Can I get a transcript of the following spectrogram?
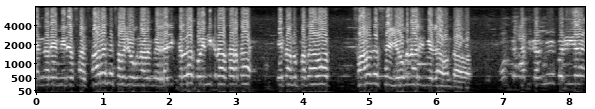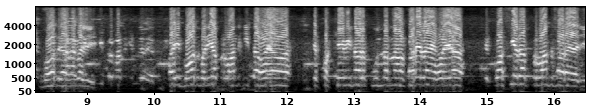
ਐਨਆਰਏ ਵੀਰੇ ਸਾਰਿਆਂ ਦੇ ਸਹਿਯੋਗ ਨਾਲ ਮੇਲਾ ਜੀ। ਇਕੱਲਾ ਕੋਈ ਨਹੀਂ ਕਰਾ ਸਕਦਾ। ਇਹ ਤੁਹਾਨੂੰ ਪਤਾ ਵਾ ਸਾਰਿਆਂ ਦੇ ਸਹਿਯੋਗ ਨਾਲ ਹੀ ਮੇਲਾ ਹੁੰਦਾ ਵਾ। ਅੱਜ ਗਰਮੀ ਵੀ ਬੜੀ ਹੈ। ਬਹੁਤ ਗਰਮੀ ਭਾਜੀ। ਕੀ ਪ੍ਰਬੰਧ ਕੀਤੇ ਹੋਏ ਆ ਭਾਈ ਬਹੁਤ ਵਧੀਆ ਪ੍ਰਬੰਧ ਕੀਤਾ ਹੋਇਆ ਵਾ। ਪੱਖੇ ਵੀ ਨਾਲ ਕੂਲਰ ਨਾਲ ਸਾਰੇ ਲਾਏ ਹੋਏ ਆ ਤੇ ਕੁਰਸੀਆਂ ਦਾ ਪ੍ਰਬੰਧ ਸਾਰਾ ਹੈ ਜੀ।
